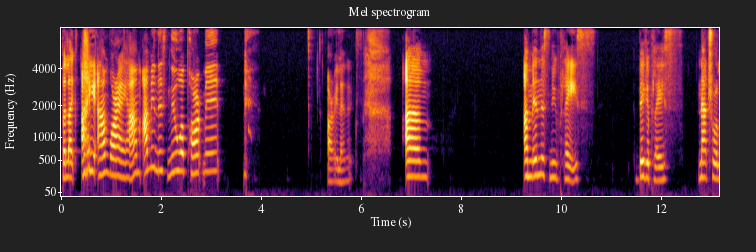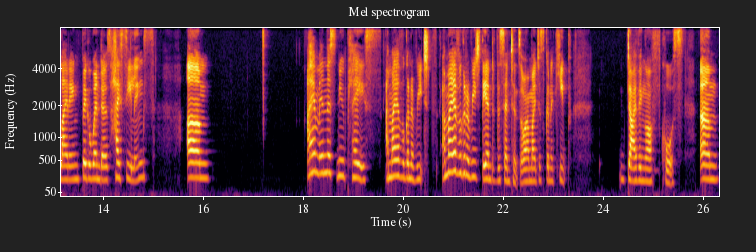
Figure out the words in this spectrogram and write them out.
but like I am where I am. I'm in this new apartment. Ari Lennox. Um, I'm in this new place, bigger place, natural lighting, bigger windows, high ceilings. Um, I am in this new place am I ever going to reach am I ever going to reach the end of the sentence or am I just going to keep diving off course? Um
